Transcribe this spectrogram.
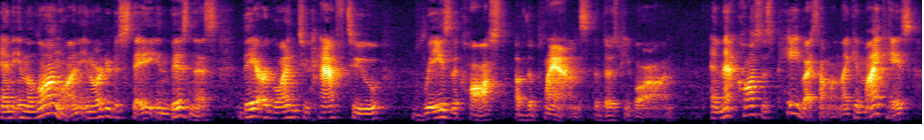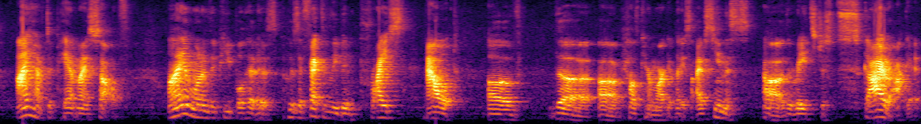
And in the long run, in order to stay in business, they are going to have to raise the cost of the plans that those people are on. And that cost is paid by someone. Like in my case, I have to pay it myself. I am one of the people that has, who's effectively been priced out of the uh, healthcare marketplace. I've seen this, uh, the rates just skyrocket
